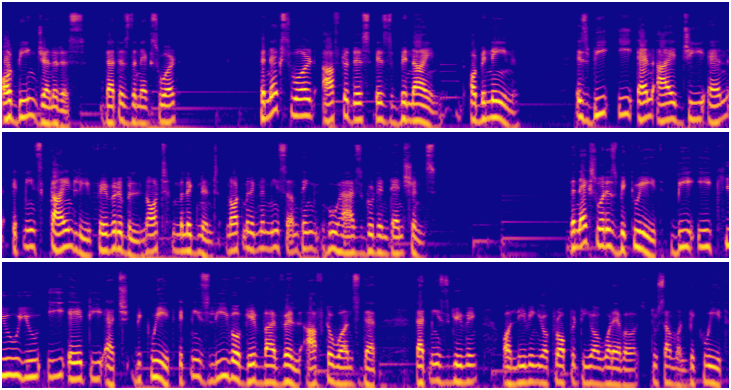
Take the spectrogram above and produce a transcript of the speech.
or being generous. That is the next word. The next word after this is benign or benign is B E N I G N. It means kindly, favorable, not malignant. Not malignant means something who has good intentions. The next word is bequeath. B E Q U E A T H. Bequeath. It means leave or give by will after one's death. That means giving or leaving your property or whatever to someone. Bequeath.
